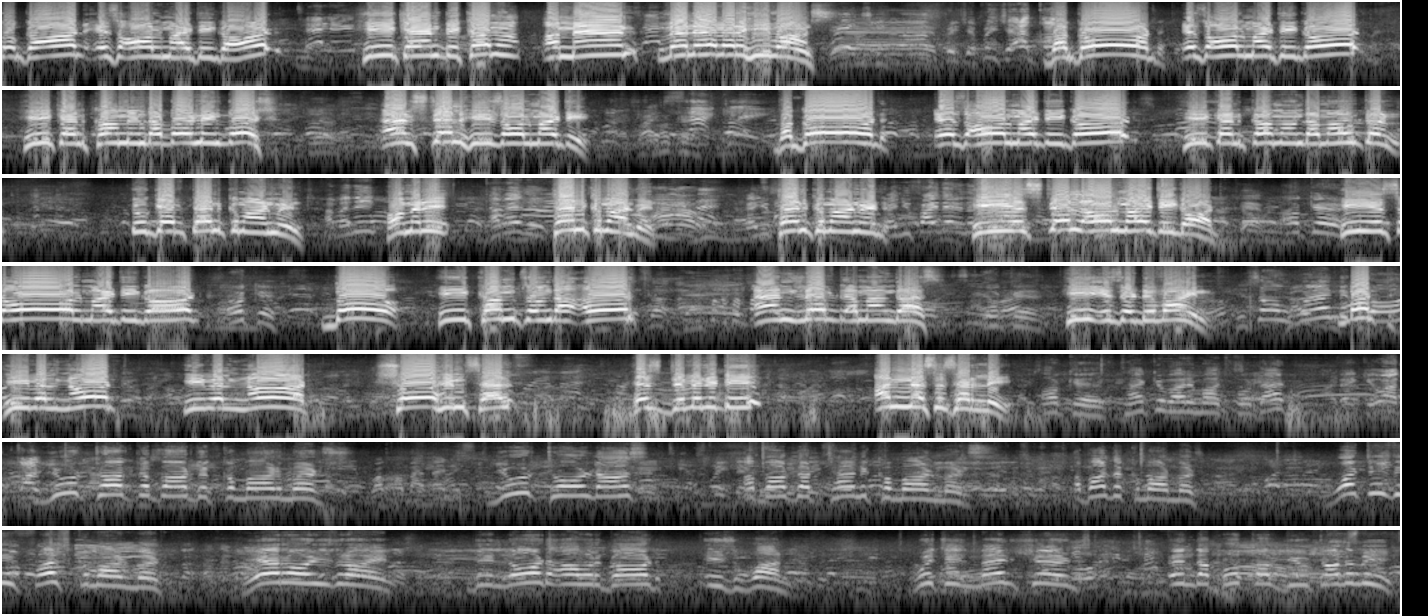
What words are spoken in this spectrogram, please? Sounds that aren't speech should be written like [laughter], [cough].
So God is Almighty God. He can become a man whenever he wants. Preach it, preach it. The God is Almighty God. He can come in the burning bush and still He is Almighty. Exactly. The God is Almighty God. He can come on the mountain to give Ten Commandments. How many? How many? How many? Ten Commandments. Can you, Ten Commandments. can you find that in the He is still Almighty God. Okay. He is Almighty God. Okay. Though He comes on the earth and lived among us, Okay. He is a divine. So when But God, He will not, He will not show Himself, His divinity unnecessarily. okay, thank you very much for that. Thank you. You talked about the commandments. You told us about the Ten Commandments. About the commandments. What is the first commandment? Hear, O Israel, the Lord our God is one, which is mentioned in the book of Deuteronomy,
